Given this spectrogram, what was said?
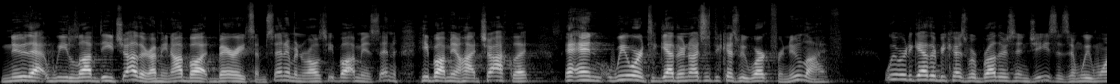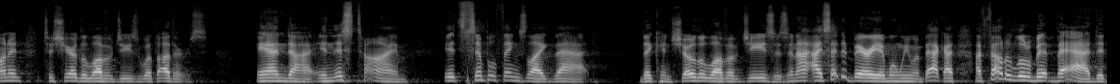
knew that we loved each other. I mean, I bought Barry some cinnamon rolls. He bought me a cinnamon, he bought me a hot chocolate. And we were together not just because we work for New Life. We were together because we're brothers in Jesus and we wanted to share the love of Jesus with others. And uh, in this time, it's simple things like that that can show the love of Jesus. And I, I, said to Barry when we went back, I, I felt a little bit bad that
